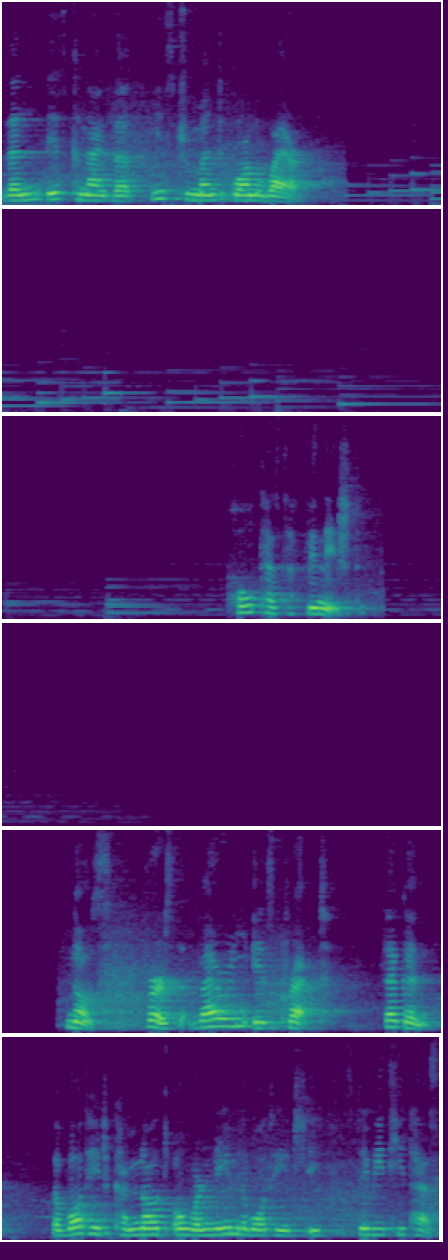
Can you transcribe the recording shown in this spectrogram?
Then disconnect the instrument ground wire. Whole test finished. Notes. First, wiring is correct. Second, the voltage cannot over named voltage if CVT test.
